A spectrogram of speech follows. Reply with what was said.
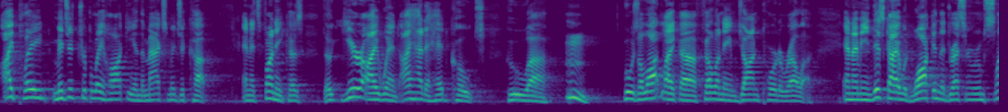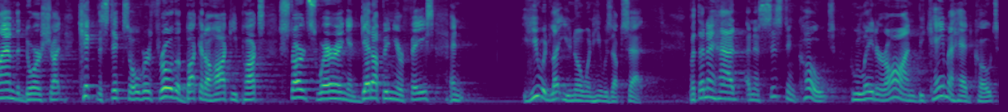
I played midget AAA hockey in the Mac's Midget Cup. And it's funny because the year I went, I had a head coach who, uh, who was a lot like a fellow named John Tortorella. And I mean, this guy would walk in the dressing room, slam the door shut, kick the sticks over, throw the bucket of hockey pucks, start swearing, and get up in your face. And he would let you know when he was upset. But then I had an assistant coach who later on became a head coach.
